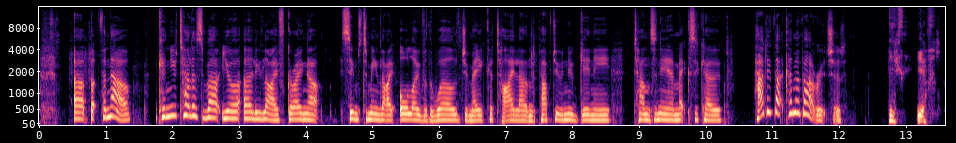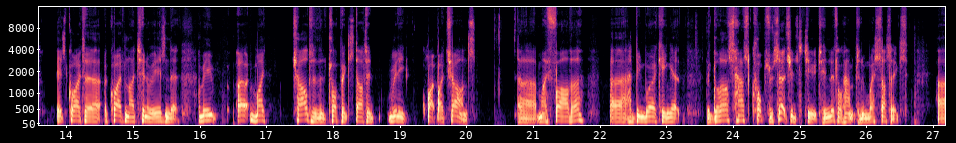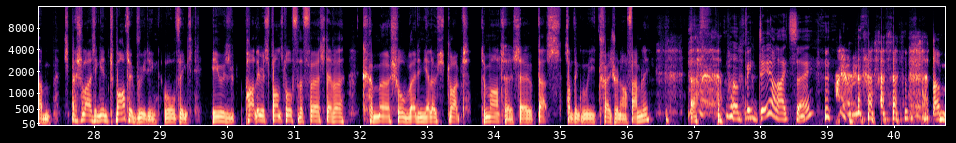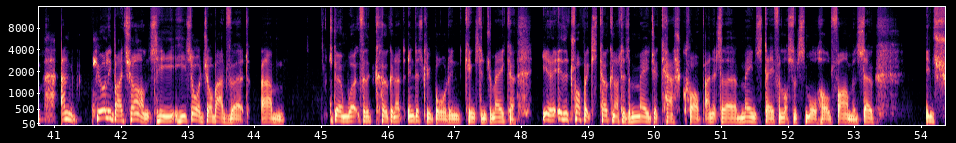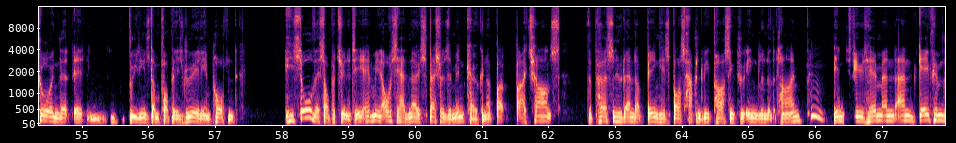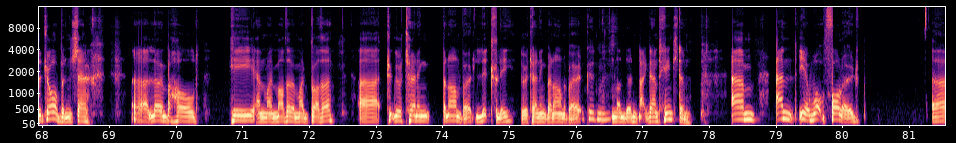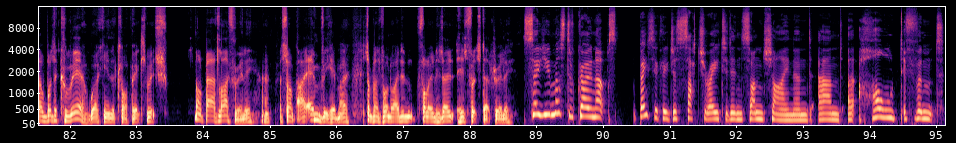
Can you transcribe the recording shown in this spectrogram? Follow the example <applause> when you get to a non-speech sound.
Uh, but for now, can you tell us about your early life growing up? It seems to me like all over the world: Jamaica, Thailand, Papua New Guinea, Tanzania, Mexico. How did that come about, Richard? <laughs> Yeah, it's quite a quite an itinerary, isn't it? I mean, uh, my childhood in the tropics started really quite by chance. Uh, my father uh, had been working at the Glasshouse Crops Research Institute in Littlehampton in West Sussex, um, specializing in tomato breeding, of all things. He was partly responsible for the first ever commercial red and yellow striped tomato. So that's something we treasure in our family. <laughs> well, big deal, I'd say. <laughs> um, and purely by chance, he, he saw a job advert. Um, to go and work for the Coconut Industry Board in Kingston, Jamaica. You know, in the tropics, coconut is a major cash crop and it's a mainstay for lots of smallhold farmers. So ensuring that it, breeding is done properly is really important. He saw this opportunity. I mean, obviously had no specialism in coconut, but by chance, the person who'd end up being his boss happened to be passing through England at the time, hmm. interviewed him and, and gave him the job. And so, uh, lo and behold, he and my mother and my brother uh, took the returning banana boat, literally the returning banana boat, Goodness. from London back down to Kingston. Um, and you know what followed uh, was a career working in the tropics, which not a bad life really. Uh, I, I envy him. I sometimes wonder I didn't follow his own, his footsteps really. So you must have grown up basically just saturated in sunshine and and a whole different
